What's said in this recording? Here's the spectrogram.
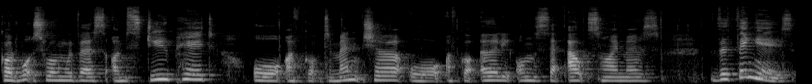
God, what's wrong with us? I'm stupid, or I've got dementia, or I've got early onset Alzheimer's. The thing is,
